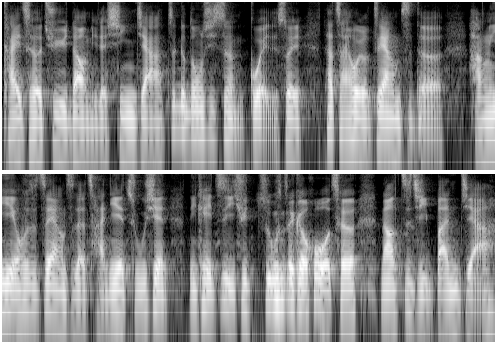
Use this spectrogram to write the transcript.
开车去到你的新家，这个东西是很贵的，所以它才会有这样子的行业或是这样子的产业出现。你可以自己去租这个货车，然后自己搬家。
